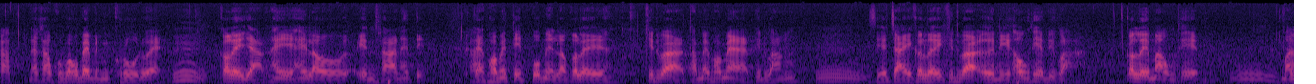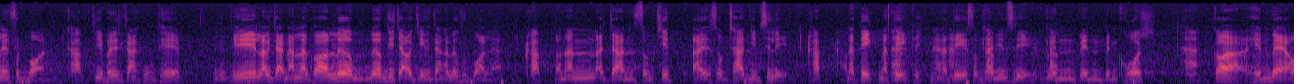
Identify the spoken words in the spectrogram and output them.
ครับ .6 นะครับคุณพ่อคุณแม่เป็นครูด้วยอืมก็เลยอยากให้ให้เราเอนทรานให้ติดครับแต่พอไม่ติดปุ๊บเนี่ยเราก็เลยคิดว่าทำให้พ่อแม่ผิดหวังอืมเสียใจก็เลยคิดว่าเออหนีเข้ากรุงเทพดีกว่า ก็เลยมากรุงเทพอืมมาเล่นฟุตบอลครับที่พระราชการกรุงเทพอืม ทีนี้หลังจากนั้นเราก็เริ่มเริ่มที่จะเอาจริงจังกับเรื่องฟุตบอลแล้วครับตอนนั้นอาจารย์สมชิตไอ้สมชาติยิ้มสิริครับครับนาติกนาติกนาติกนะฮะนาติกสมชาติยิ้มสิริเป็นเป็นเป็นโค้ชฮะก็เห็นแวว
